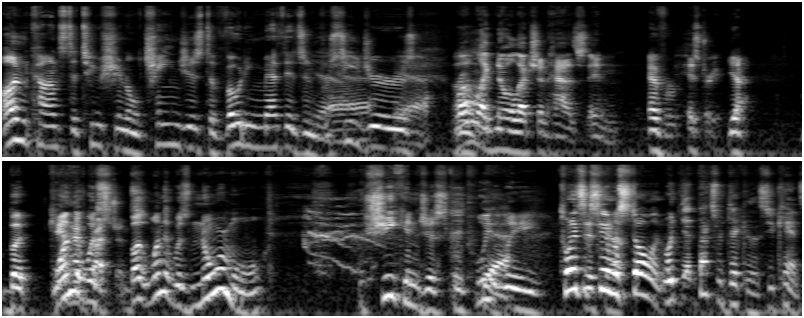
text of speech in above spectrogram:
unconstitutional changes to voting methods and Yeah, procedures. yeah. Run uh, like no election has in ever. history. Yeah, but Can't one have that was, questions. but one that was normal. She can just completely. 2016 was stolen. Well, yeah, that's ridiculous. You can't.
